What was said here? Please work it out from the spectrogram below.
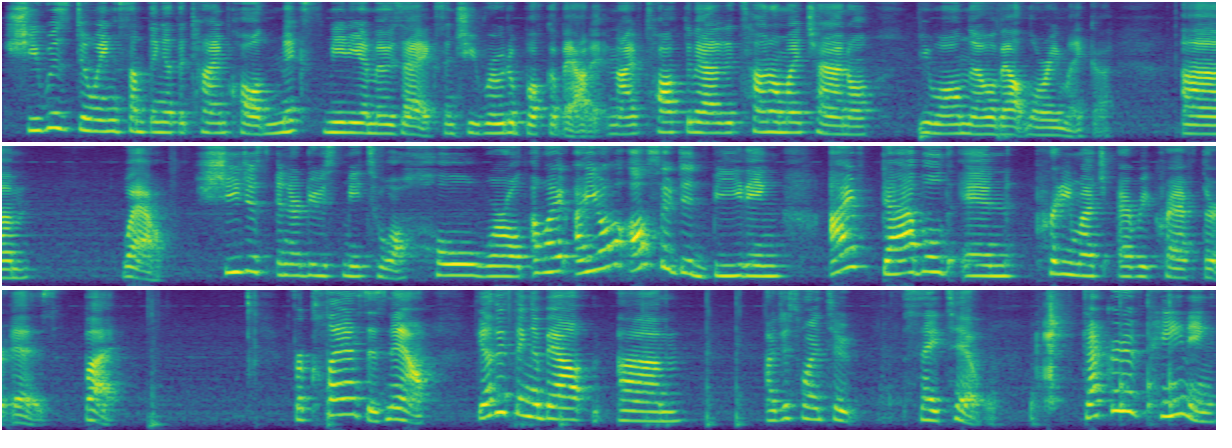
she was doing something at the time called Mixed Media Mosaics, and she wrote a book about it. And I've talked about it a ton on my channel you all know about Lori Micah. Um, wow, she just introduced me to a whole world. Oh, I, I also did beading. I've dabbled in pretty much every craft there is. But for classes, now, the other thing about, um, I just wanted to say too, decorative painting,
